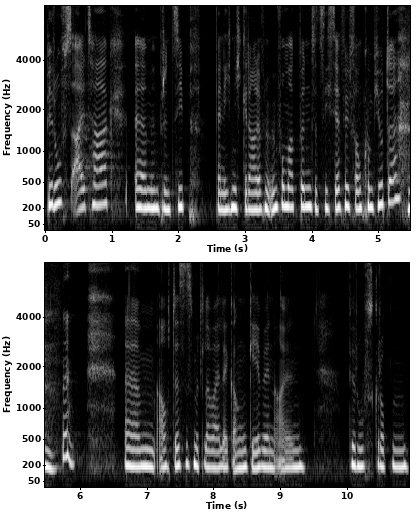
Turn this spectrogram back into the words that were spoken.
Berufsalltag. Ähm, Im Prinzip, wenn ich nicht gerade auf einem Infomarkt bin, sitze ich sehr viel vorm Computer. ähm, auch das ist mittlerweile gang und gäbe in allen Berufsgruppen.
